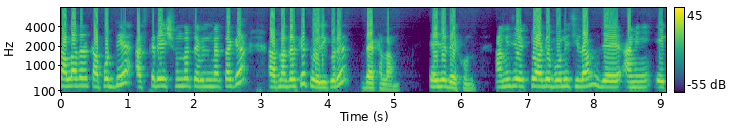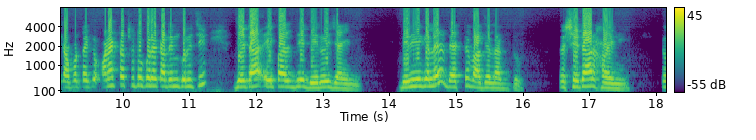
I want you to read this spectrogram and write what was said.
কালারের কাপড় দিয়ে আজকের এই সুন্দর টেবিল ম্যাটটাকে আপনাদেরকে তৈরি করে দেখালাম। এই যে দেখুন, আমি যে একটু আগে বলেছিলাম যে আমি এই কাপড়টাকে অনেকটা ছোট করে কাটিং করেছি, যেটা এই পাশ দিয়ে বেরোয় যায়নি। বেরিয়ে গেলে দেখতে বাজে লাগতো, তো সেটা আর হয়নি। তো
